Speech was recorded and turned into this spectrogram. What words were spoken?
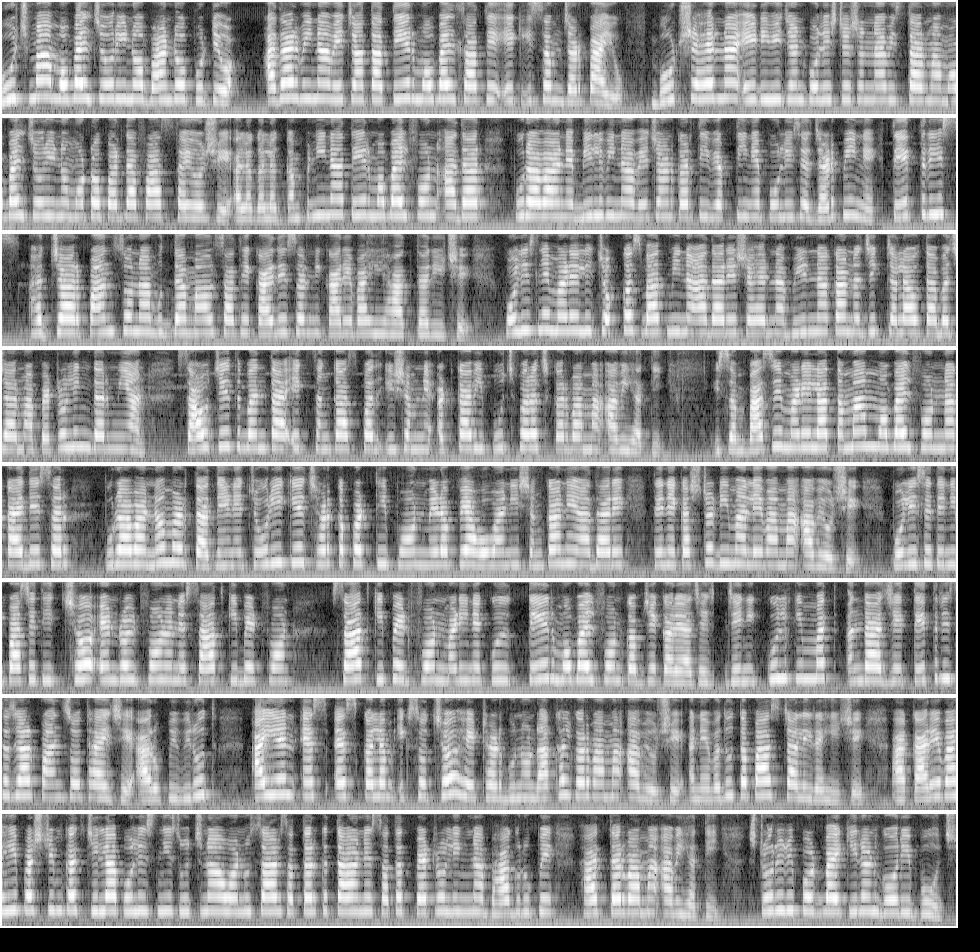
ભુજમાં મોબાઈલ ચોરીનો ભાંડો ફૂટ્યો. આધાર વિના વેચાતા તેર મોબાઈલ સાથે એક ઇસમ ઝડપાયો. ભુજ શહેરના એ ડિવિઝન પોલીસ સ્ટેશનના વિસ્તારમાં મોબાઈલ ચોરીનો મોટો પર્દાફાશ થયો છે. અલગ અલગ કંપનીના તેર મોબાઈલ ફોન, આધાર પુરાવા અને બિલ વિના વેચાણ કરતી વ્યક્તિને પોલીસે ઝડપીને તેત્રીસ હજાર પાંચસોના મુદ્દામાલ સાથે કાયદેસરની કાર્યવાહી હાથ ધરી છે. પોલીસને મળેલી ચોક્કસ બાતમીના આધારે શહેરના ભીડનાકા નજીક ચલાવતા બજારમાં પેટ્રોલિંગ દરમિયાન સાવચેત બનતા એક શંકાસ્પદ ઈસમને અટકાવી પૂછપરછ કરવામાં આવી હતી. ઈસમ પાસે મળેલા તમામ મોબાઈલ ફોનના કાયદેસર પુરાવા ન મળતા તેણે ચોરી કે છળકપટથી ફોન મેળવ્યા હોવાની શંકાને આધારે તેને કસ્ટડીમાં લેવામાં આવ્યો છે. પોલીસે તેની પાસેથી છ એન્ડ્રોઈડ ફોન અને સાત કીપેડ ફોન, સાત કીપેડ ફોન મળીને કુલ તેર મોબાઈલ ફોન કબજે કર્યા છે, જેની કુલ કિંમત અંદાજે તેત્રીસ હજાર પાંચસો થાય છે. આરોપી વિરુદ્ધ આઈએનએસએસ કલમ એકસો છ હેઠળ ગુનો દાખલ કરવામાં આવ્યો છે અને વધુ તપાસ ચાલી રહી છે. આ કાર્યવાહી પશ્ચિમ કચ્છ જિલ્લા પોલીસની સૂચનાઓ અનુસાર સતર્કતા અને સતત પેટ્રોલિંગના ભાગરૂપે હાથ ધરવામાં આવી હતી. Story report by Kiran Gori Bhuj.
